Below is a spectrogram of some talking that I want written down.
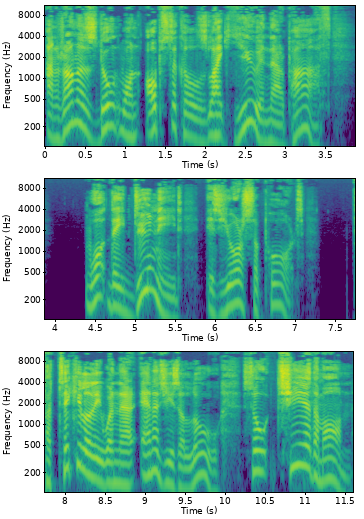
and runners don't want obstacles like you in their path. What they do need is your support particularly when their energies are low, so cheer them on,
